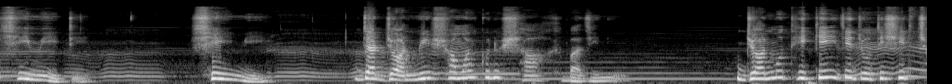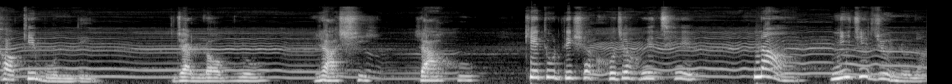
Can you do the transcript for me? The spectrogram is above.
সেই মেয়েটি, সেই মেয়ে, যার জন্মের সময় কোনো শাখ বাজেনি। জন্ম থেকেই যে জ্যোতিষীর ছকে বন্দি, যার লগ্ন, রাশি, রাহু, কেতুর দিশা খোঁজা হয়েছে, না, নিজের জন্য না,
